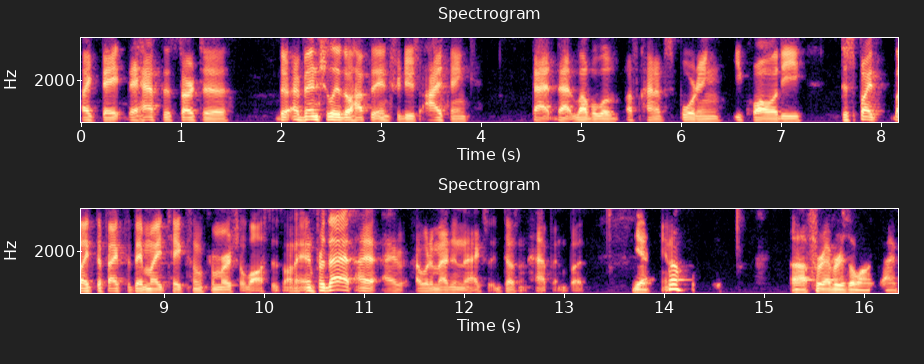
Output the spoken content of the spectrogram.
like they they have to start to. Eventually, they'll have to introduce, I think, that that level of of kind of sporting equality, despite like the fact that they might take some commercial losses on it. And for that, I I, I would imagine that actually doesn't happen. But yeah, you know. well, uh, forever is a long time.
